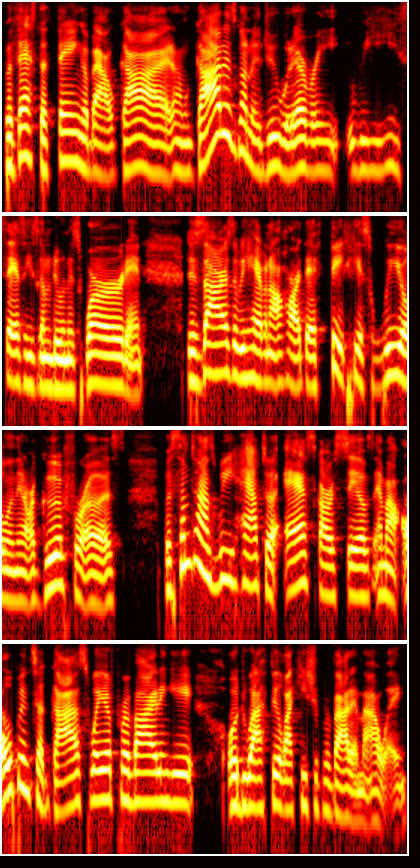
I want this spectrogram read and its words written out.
But that's the thing about God. Um, God is going to do whatever he he says He's going to do in His Word, and desires that we have in our heart that fit His will and that are good for us. But sometimes we have to ask ourselves, am I open to God's way of providing it? Or do I feel like He should provide it my way?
